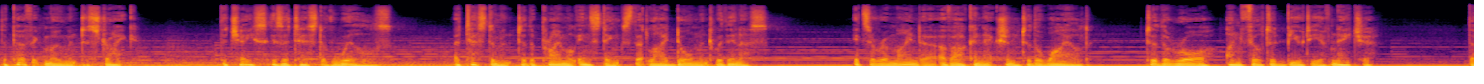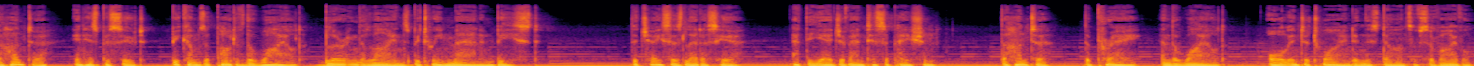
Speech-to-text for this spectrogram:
the perfect moment to strike. The chase is a test of wills, a testament to the primal instincts that lie dormant within us. It's a reminder of our connection to the wild, to the raw, unfiltered beauty of nature. The hunter, in his pursuit, becomes a part of the wild, blurring the lines between man and beast. The chase has led us here, at the edge of anticipation. The hunter, the prey, and the wild, all intertwined in this dance of survival.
